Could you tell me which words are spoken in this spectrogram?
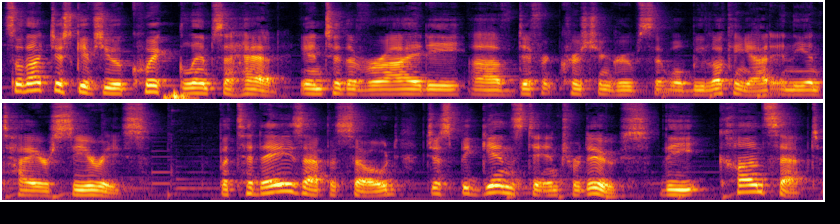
So that just gives you a quick glimpse ahead into the variety of different Christian groups that we'll be looking at in the entire series. But today's episode just begins to introduce the concept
